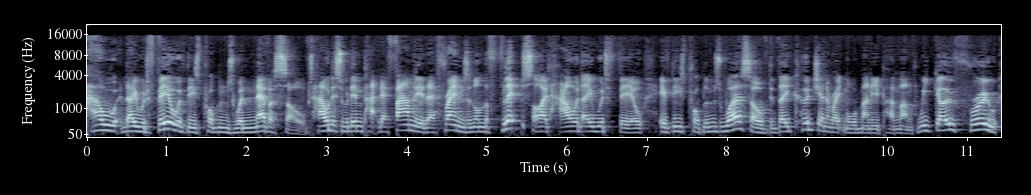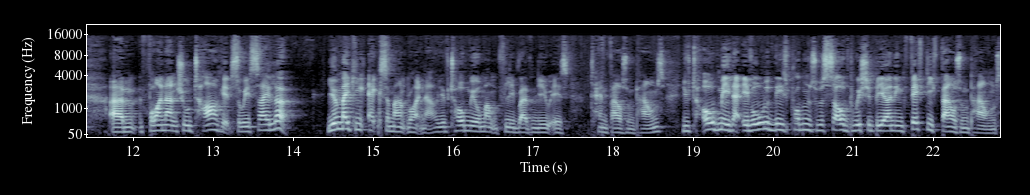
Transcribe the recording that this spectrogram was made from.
how they would feel if these problems were never solved, how this would impact their family, their friends, and on the flip side, how they would feel if these problems were solved, if they could generate more money per month. We go through um, financial targets. So we say, look, you're making X amount right now. You've told me your monthly revenue is £10,000. You've told me that if all of these problems were solved, we should be earning £50,000.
